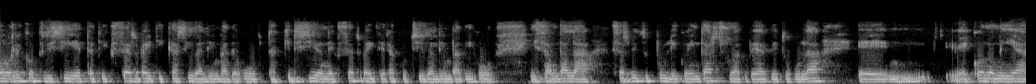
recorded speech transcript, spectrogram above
aurreko krisietatik zerbait ikasi baldin badugu eta krisi honek zerbait erakutsi baldin badigu izan dela zerbitzu publiko indartsuak behar ditugula ekonomia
